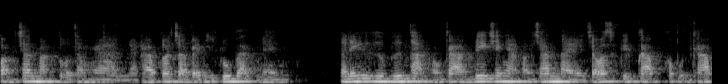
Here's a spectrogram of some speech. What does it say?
ฟังก์ชันบางตัวทำงานนะครับ ก็จะเป็นอีกรูปแบบหนึ่งอันนี้ก็คือพื้นฐานของการเรียกใช้งานฟังก์ชันใน JavaScript ครับ ขอบคุณครับ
